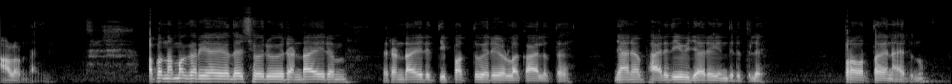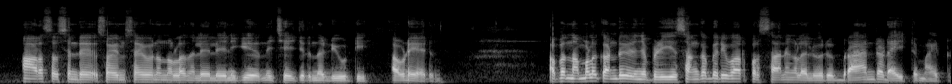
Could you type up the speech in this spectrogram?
ആളുണ്ടായില്ല. അപ്പം നമുക്കറിയാം ഏകദേശം ഒരു രണ്ടായിരം രണ്ടായിരത്തി പത്ത് വരെയുള്ള കാലത്ത് ഞാൻ ഭാരതീയ വിചാര കേന്ദ്രത്തിലെ പ്രവർത്തകനായിരുന്നു. ആർ എസ് എസിന്റെ സ്വയം സേവനം എന്നുള്ള നിലയിൽ എനിക്ക് നിശ്ചയിച്ചിരുന്ന ഡ്യൂട്ടി അവിടെയായിരുന്നു. അപ്പം നമ്മൾ കണ്ടു കഴിഞ്ഞപ്പോൾ ഈ സംഘപരിവാർ പ്രസ്ഥാനങ്ങളിൽ ഒരു ബ്രാൻഡഡ് ഐറ്റമായിട്ട്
